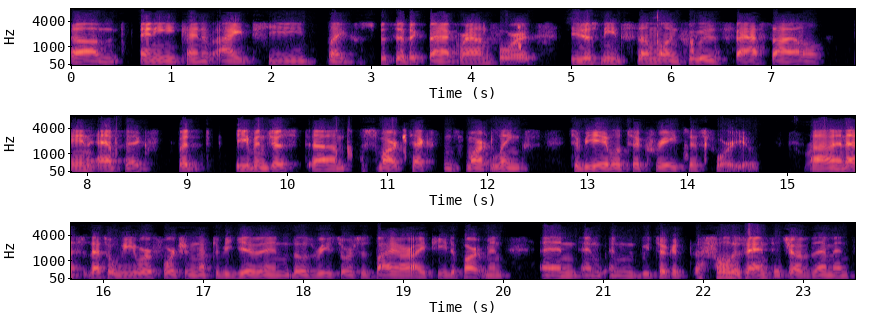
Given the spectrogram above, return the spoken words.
um, any kind of IT like specific background for it. You just need someone who is facile in Epic, but even just um, smart text and smart links to be able to create this for you. Uh, and that's that's what we were fortunate enough to be given those resources by our IT department, and and and we took a, a full advantage of them, and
